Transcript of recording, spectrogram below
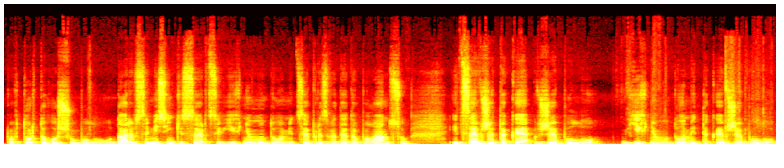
Повтор того, що було. Удари в самісіньке серце в їхньому домі. Це призведе до балансу. І це вже таке вже було. В їхньому домі таке вже було.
